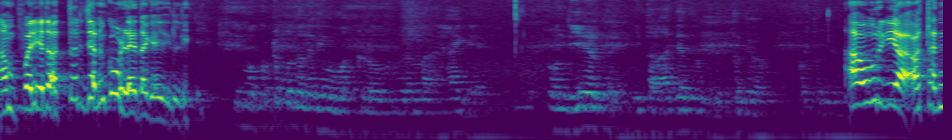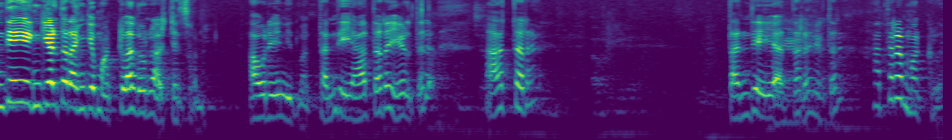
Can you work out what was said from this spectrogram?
ನಮ್ಮ ಪರಿಹಾರ ಹತ್ತಾರು ಜನಕ್ಕೂ ಒಳ್ಳೇದಾಗೆ ಇಲ್ಲಿ. ಅವ್ರಿಗೆ ಆ ತಂದೆ ಹೆಂಗೆ ಹೇಳ್ತಾರೆ ಹಂಗೆ ಮಕ್ಕಳಲ್ಲೂ ಅಷ್ಟೇ ಸ್ವಾಮಿ. ಅವ್ರೇನಿದ್ ಮತ್ತು ತಂದೆ ಯಾವ ಥರ ಹೇಳ್ತಾರೆ ಆ ಥರ ತಂದೆ ಯಾವ ಥರ ಹೇಳ್ತಾರೆ ಆ ಥರ ಮಕ್ಕಳು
